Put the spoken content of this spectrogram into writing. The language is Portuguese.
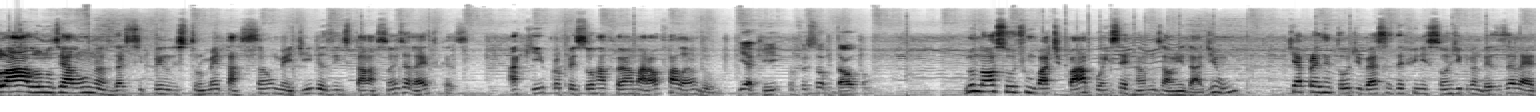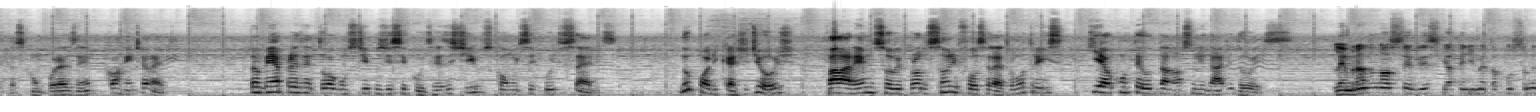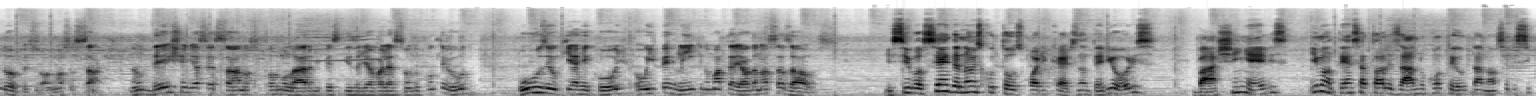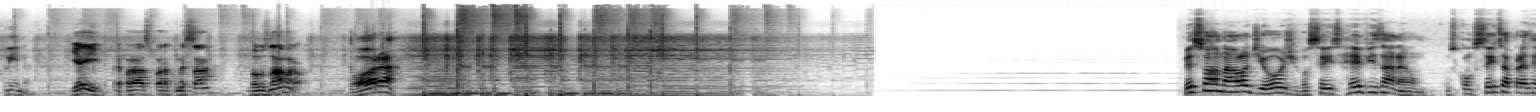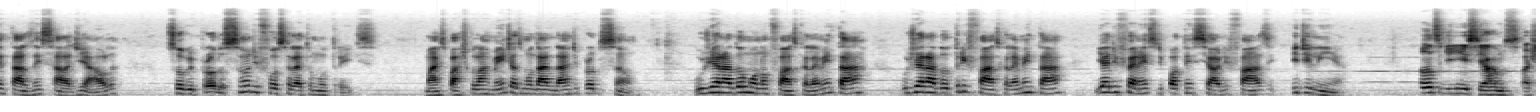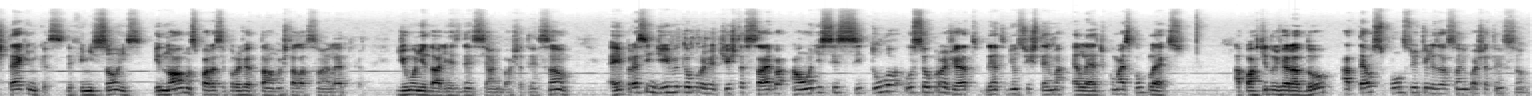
Olá, alunos e alunas da disciplina de Instrumentação, Medidas e Instalações Elétricas. Aqui, professor Rafael Amaral falando. E aqui, professor Dalton. No nosso último bate-papo, encerramos a unidade 1, que apresentou diversas definições de grandezas elétricas, como por exemplo, corrente elétrica. Também apresentou alguns tipos de circuitos resistivos, como os circuitos séries. No podcast de hoje, falaremos sobre produção de força eletromotriz, que é o conteúdo da nossa unidade 2. Lembrando o nosso serviço de atendimento ao consumidor, pessoal, nosso SAC. Não deixem de acessar nosso formulário de pesquisa de avaliação do conteúdo, usem o QR Code ou hiperlink no material das nossas aulas. E se você ainda não escutou os podcasts anteriores, baixem eles e mantenha-se atualizado no conteúdo da nossa disciplina. E aí, preparados para começar? Vamos lá, Amaral? Bora! Pessoal, na aula de hoje vocês revisarão os conceitos apresentados em sala de aula sobre produção de força eletromotriz, mais particularmente as modalidades de produção, o gerador monofásico elementar, o gerador trifásico elementar e a diferença de potencial de fase e de linha. Antes de iniciarmos as técnicas, definições e normas para se projetar uma instalação elétrica de uma unidade residencial em baixa tensão, é imprescindível que o projetista saiba aonde se situa o seu projeto dentro de um sistema elétrico mais complexo, a partir do gerador até os pontos de utilização em baixa tensão.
